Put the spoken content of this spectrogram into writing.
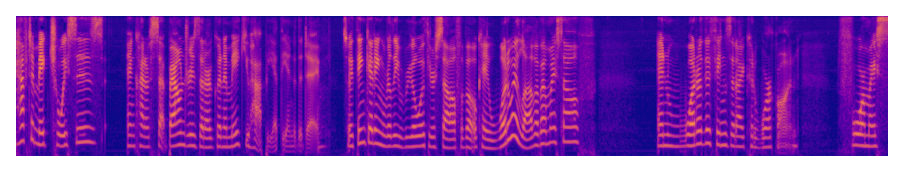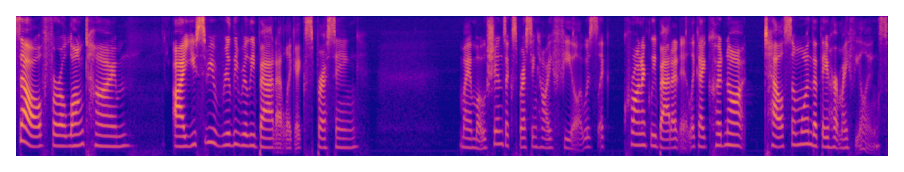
have to make choices and kind of set boundaries that are going to make you happy at the end of the day. So I think getting really real with yourself about, okay, what do I love about myself? And what are the things that I could work on? For myself, for a long time, I used to be really, really bad at like expressing my emotions, expressing how I feel. I was like chronically bad at it. Like I could not tell someone that they hurt my feelings.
